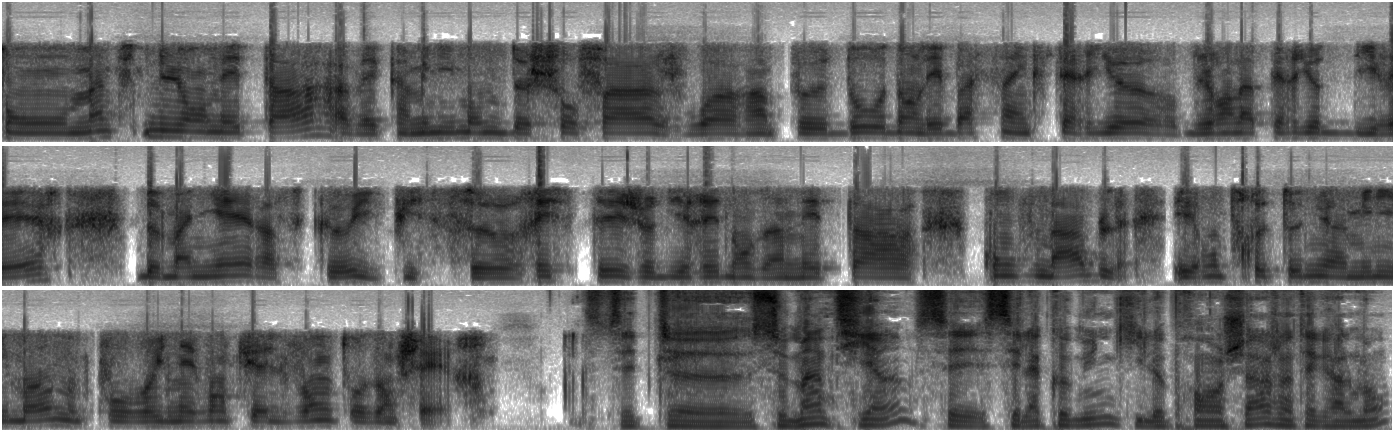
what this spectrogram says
sont maintenus en état avec un minimum de chauffage, voire un peu d'eau dans les bassins extérieurs durant la période d'hiver, de manière à ce qu'ils puissent rester, je dirais, dans un état convenable et entretenu un minimum pour une éventuelle vente aux enchères. Cette, euh, ce maintien, c'est la commune qui le prend en charge intégralement?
